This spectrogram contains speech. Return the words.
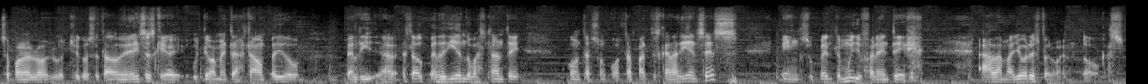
se ponen los, chicos estadounidenses que últimamente han estado, perdido, han estado perdiendo bastante contra son contrapartes canadienses. en su 20 muy diferente a las mayores, pero bueno, en todo caso.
